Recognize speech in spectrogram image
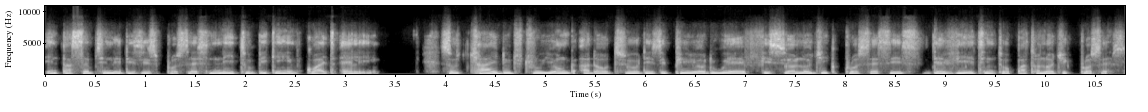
intercepting the disease process need to begin quite early. So childhood through young adulthood is a period where physiologic processes deviate into a pathologic process.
